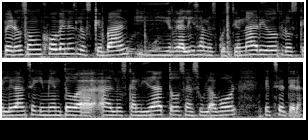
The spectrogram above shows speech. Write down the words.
pero son jóvenes los que van y realizan los cuestionarios, los que le dan seguimiento a, los candidatos, a su labor, etcétera.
